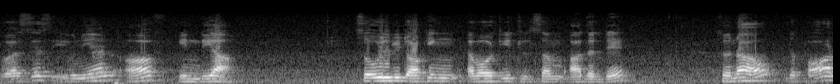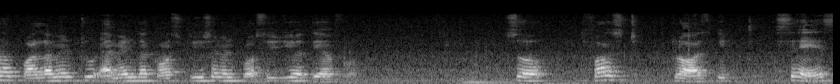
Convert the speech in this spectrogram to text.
versus union of india so we'll be talking about it some other day so now the power of parliament to amend the constitution and procedure therefore. So first clause it says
